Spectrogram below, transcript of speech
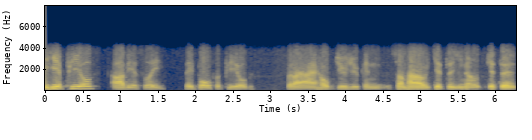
he appealed. Obviously, they both appealed, but I, I hope Juju can somehow get the you know get the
